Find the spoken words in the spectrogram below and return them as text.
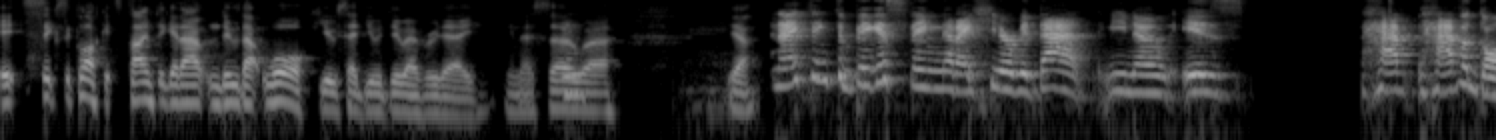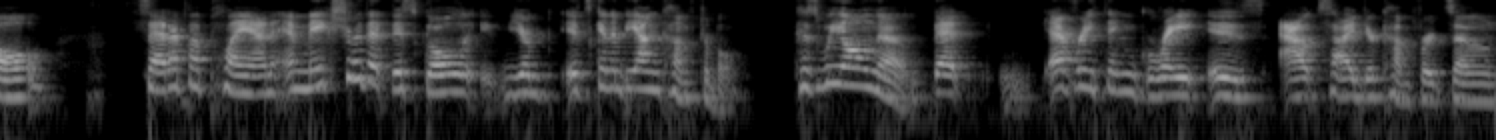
it's six o'clock. It's time to get out and do that walk you said you would do every day. You know, so mm. uh, yeah. And I think the biggest thing that I hear with that, you know, is have have a goal set up a plan and make sure that this goal you're it's going to be uncomfortable because we all know that everything great is outside your comfort zone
